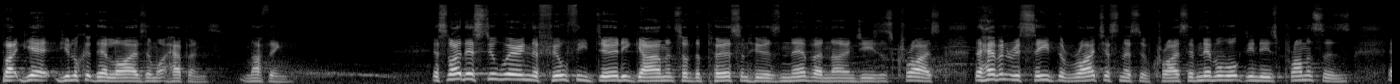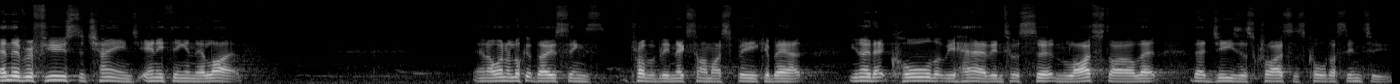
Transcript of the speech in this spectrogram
but yet, you look at their lives and what happens? Nothing. It's like they're still wearing the filthy, dirty garments of the person who has never known Jesus Christ. They haven't received the righteousness of Christ. They've never walked into his promises, and they've refused to change anything in their life. And I want to look at those things probably next time I speak about, you know, that call that we have into a certain lifestyle that, that Jesus Christ has called us into.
